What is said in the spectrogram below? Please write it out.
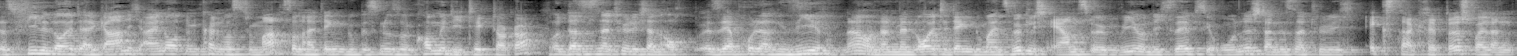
dass viele Leute halt gar nicht einordnen können, was du machst, sondern halt denken, du bist nur so ein Comedy-TikToker. Und das ist natürlich dann auch sehr polarisierend. Ne? Und dann, wenn Leute denken, du meinst wirklich ernst irgendwie und nicht selbstironisch, dann ist natürlich extra kritisch, weil dann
